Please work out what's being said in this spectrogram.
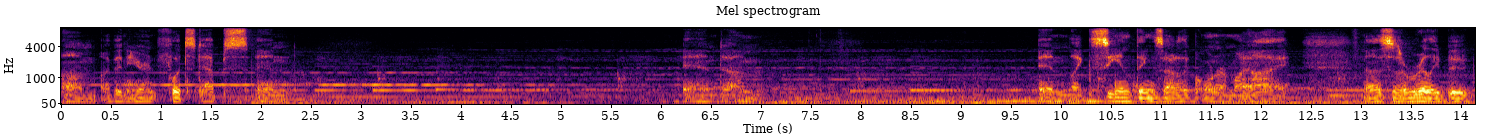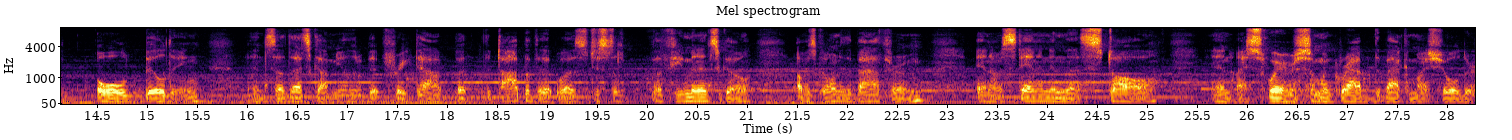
Um, I've been hearing footsteps and and um, and like seeing things out of the corner of my eye. Now this is a really big old building, and so that's got me a little bit freaked out. But the top of it was just a, a few minutes ago. I was going to the bathroom, and I was standing in the stall, and I swear someone grabbed the back of my shoulder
